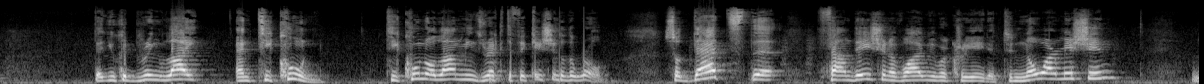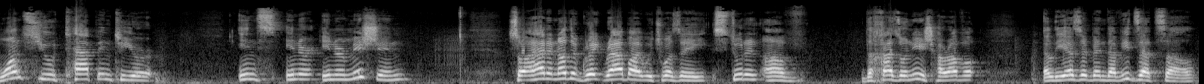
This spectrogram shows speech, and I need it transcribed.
that you could bring light and tikkun. Tikkun olam means rectification to the world. So that's the foundation of why we were created. To know our mission, once you tap into your inner, inner mission, so I had another great rabbi, which was a student of the Chazon Ish, Harav Eliezer ben David Zatzal,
